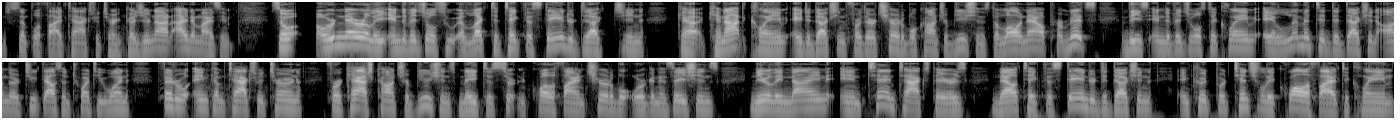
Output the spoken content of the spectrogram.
simplified tax return because you're not itemizing. So, ordinarily, individuals who elect to take the standard deduction ca- cannot claim a deduction for their charitable contributions. The law now permits these individuals to claim a limited deduction on their 2021 federal income tax return for cash contributions made to certain qualifying charitable organizations. Nearly 9 in 10 taxpayers now take the standard deduction and could potentially qualify to claim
